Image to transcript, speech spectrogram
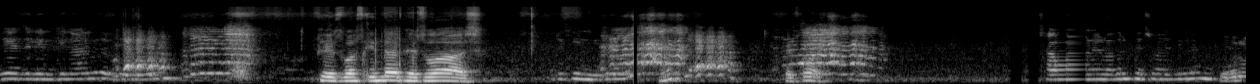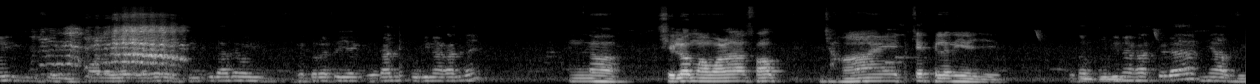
ভেজলিন ফেস ওয়াশ কিনতে হবে ফেস ওয়াশ ফেস ওয়াশ সাবানের বদল ফেস ওয়াশ দিলে ওদের ওই ভেতরে সেই এ গাছ পুদিনা গাছ নেই না ছিল মামারা সব ঝাঁটকে ফেলে দিয়েছে ওটা পুদিনা গাছ পেলে নিয়ে আসবি।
